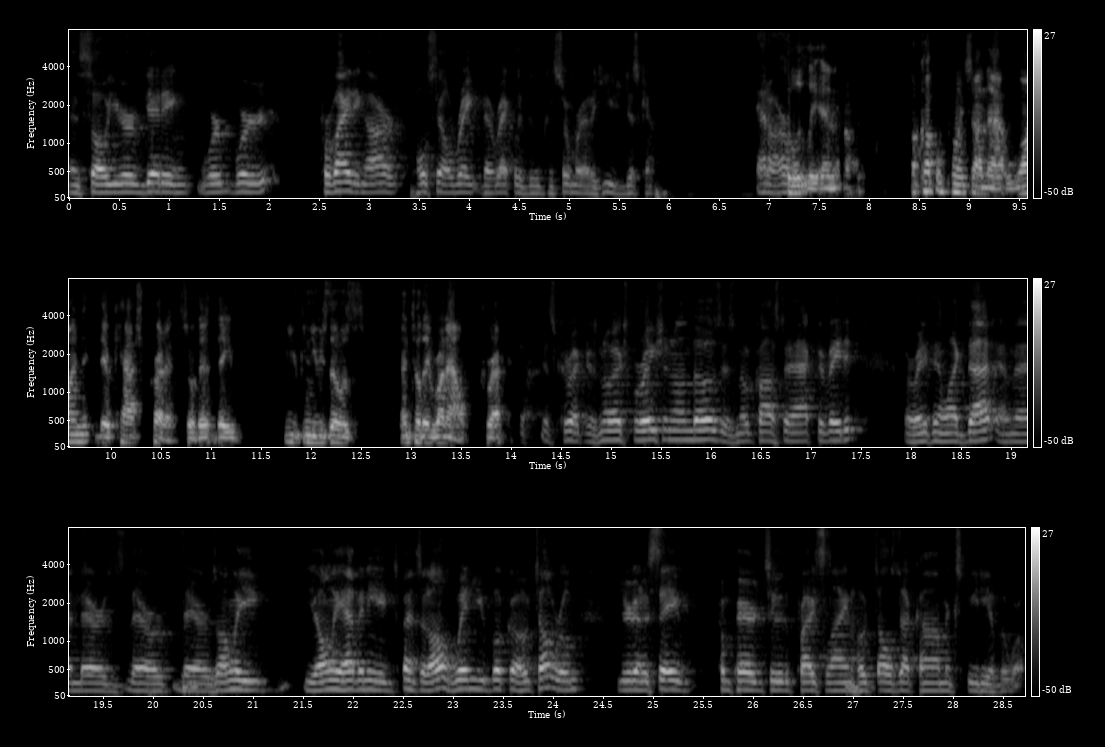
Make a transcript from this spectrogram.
and so you're getting, we're, we're providing our wholesale rate directly to the consumer at a huge discount. At our Absolutely. And a couple points on that. One, they're cash credit so that they, you can use those until they run out, correct? That's correct. There's no expiration on those. There's no cost to activate it or anything like that. And then there's there there's only you only have any expense at all when you book a hotel room. You're going to save compared to the Priceline, mm-hmm. Hotels.com, Expedia of the world.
